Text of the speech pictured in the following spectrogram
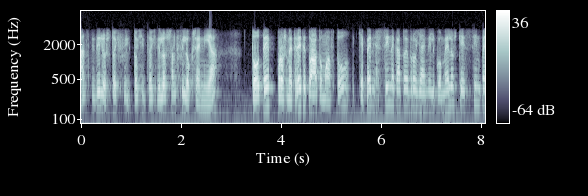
Αν στη δήλωση το έχει, το έχει, το έχει δηλώσει σαν φιλοξενία, τότε προσμετρέται το άτομο αυτό και παίρνει συν 100 ευρώ για ενήλικο μέλος και συν 50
